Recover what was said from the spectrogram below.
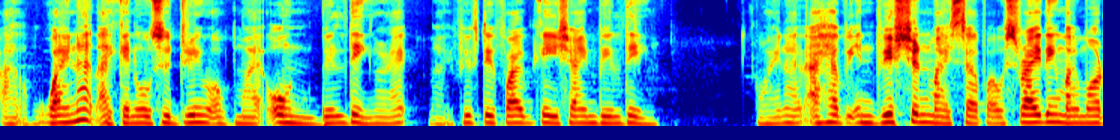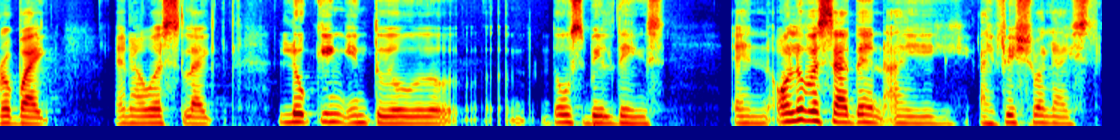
uh, why not? I can also dream of my own building, right? My 55k shine building. Why not? I have envisioned myself. I was riding my motorbike and I was like looking into those buildings and all of a sudden I I visualized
